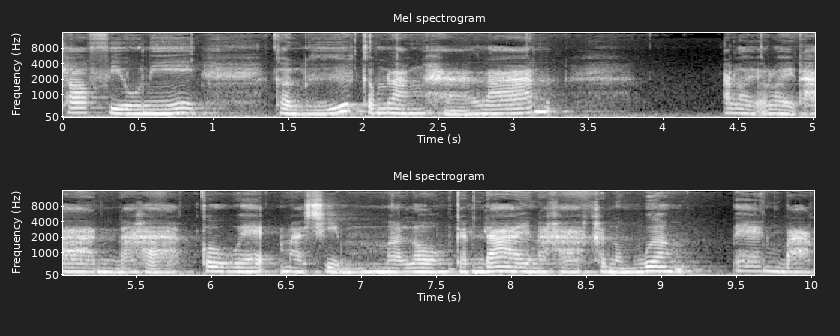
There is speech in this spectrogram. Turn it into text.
ชอบฟิลนี้ก็หรือกำลังหาร้านอร่อยอร่อยทานนะคะ ก็แวะมาชิมมาลองกันได้นะคะ ขนมเบื้องแป้งบาง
